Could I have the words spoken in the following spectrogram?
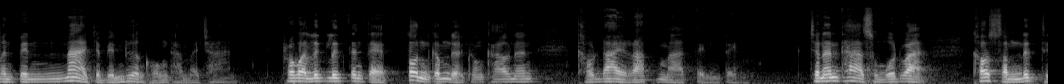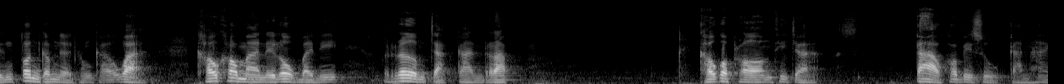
มันเป็นน่าจะเป็นเรื่องของธรรมชาติ เพราะว่าลึกๆตั้งแต่ต้นกำเนิดของเขานั้น เขาได้รับมาเต็มๆ ฉะนั้นถ้าสมมติว่าเขาสำนึกถึงต้นกำเนิดของเขาว่า เขาเข้ามาในโลกใบนี้ เริ่มจากการรับ เขาก็พร้อมที่จะก้าวเข้าไปสู่การให้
